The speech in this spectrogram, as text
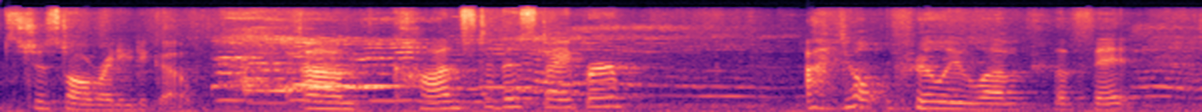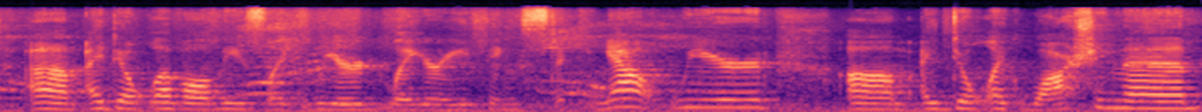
It's just all ready to go. Um, cons to this diaper, I don't really love the fit. Um, I don't love all these like weird layery things sticking out weird. Um, I don't like washing them.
